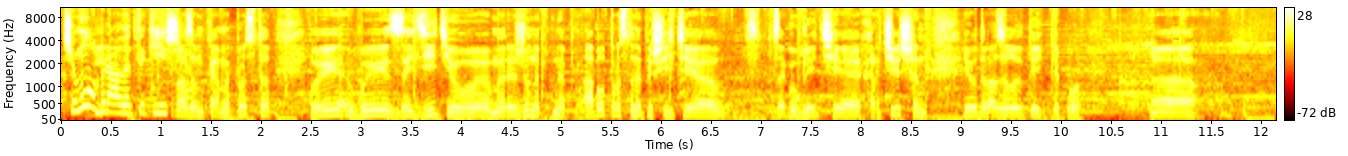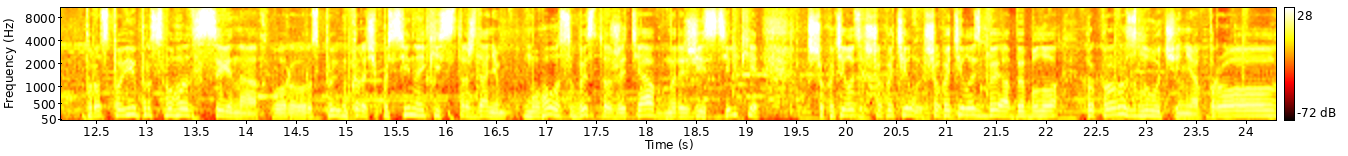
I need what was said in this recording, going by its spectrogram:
Чому обрали такий шлях? замками. Просто ви, ви зайдіть в мережу нап- або просто напишіть, е, загугліть е, Харчишин і одразу летить, типу. е, Розповів про свого сина хворого, розповів, ну, коротше, постійно якісь страждання. Мого особистого життя в мережі стільки, що хотілося, що хотіло, що хотілося би, аби було про, про розлучення, про,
